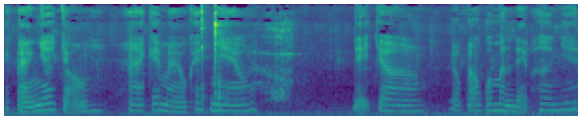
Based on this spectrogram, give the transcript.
Các bạn nhớ chọn hai cái màu khác nhau để cho rau đầu của mình đẹp hơn nhé.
